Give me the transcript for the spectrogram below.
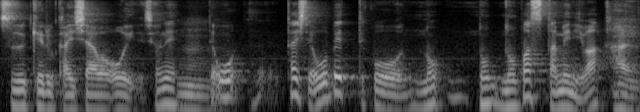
続ける会社は多いですよね。うん、で対して欧米ってこうのの伸ばすためには、はい、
